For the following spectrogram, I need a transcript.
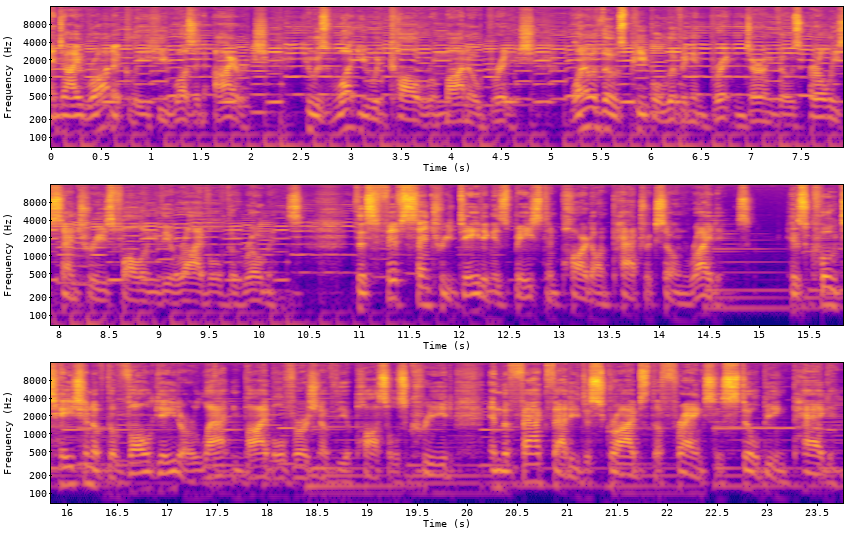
And ironically, he wasn't Irish. He was what you would call Romano British, one of those people living in Britain during those early centuries following the arrival of the Romans. This 5th century dating is based in part on Patrick's own writings. His quotation of the Vulgate or Latin Bible version of the Apostles' Creed and the fact that he describes the Franks as still being pagan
